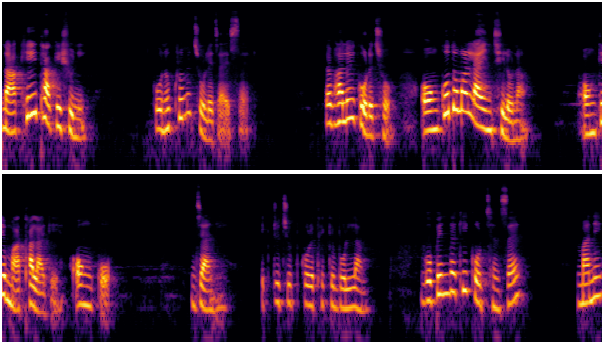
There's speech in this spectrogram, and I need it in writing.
না খেয়েই থাকে শুনি। কোনো ক্রমে চলে যায়, স্যার। তা ভালোই করেছ। অঙ্ক তোমার লাইন ছিল না। অঙ্কে মাথা লাগে, অঙ্ক। জানি। একটু চুপ করে থেকে বললাম, গোপেনদা কী করছেন, স্যার? মানে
